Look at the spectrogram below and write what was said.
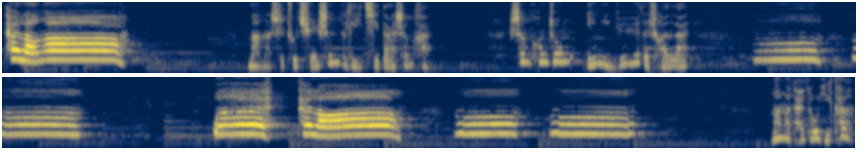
太郎啊！妈妈使出全身的力气，大声喊。上空中隐隐约约的传来，嗯嗯，喂，太郎，嗯嗯。妈妈抬头一看，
